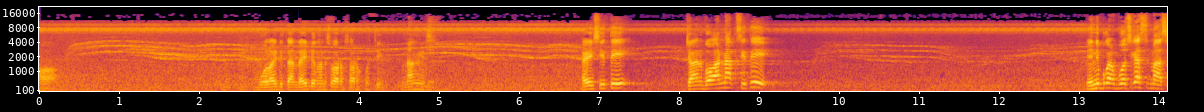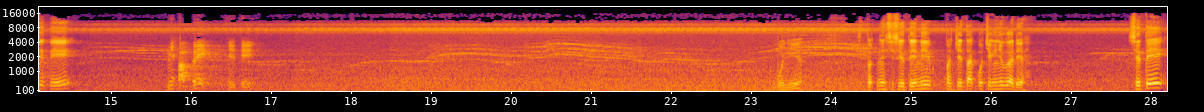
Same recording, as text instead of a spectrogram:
Oh. Mulai ditandai dengan suara-suara kucing menangis. Hei Siti, jangan bawa anak Siti. Ini bukan puskesmas Siti. Ini pabrik, Siti. bunyi ya. Sepertinya si Siti ini pencinta kucing juga dia. Siti,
